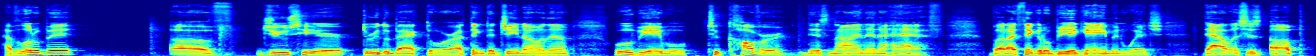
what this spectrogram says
have a little bit of juice here through the back door. I think that Geno and them will be able to cover this nine and a half, but I think it'll be a game in which Dallas is up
